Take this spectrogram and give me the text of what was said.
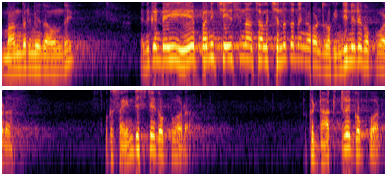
మా అందరి మీద ఉంది. ఎందుకంటే ఏ పని చేసినా చాలా చిన్నతనంగా ఉంటుంది. ఒక ఇంజనీరే గొప్పవాడా? ఒక సైంటిస్టే గొప్పవాడా? ఒక డాక్టరే గొప్పవాడా?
